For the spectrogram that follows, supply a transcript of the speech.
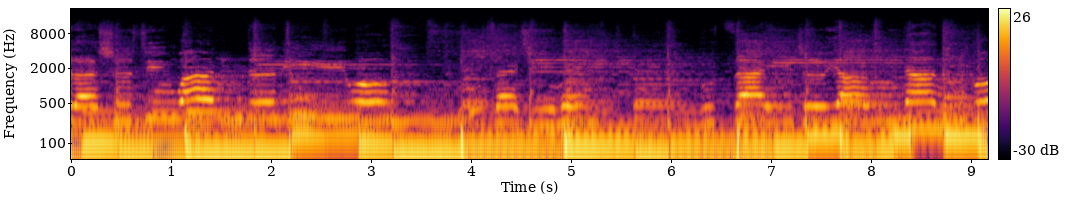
来世今晚的你。寂寞，不再这样难过。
